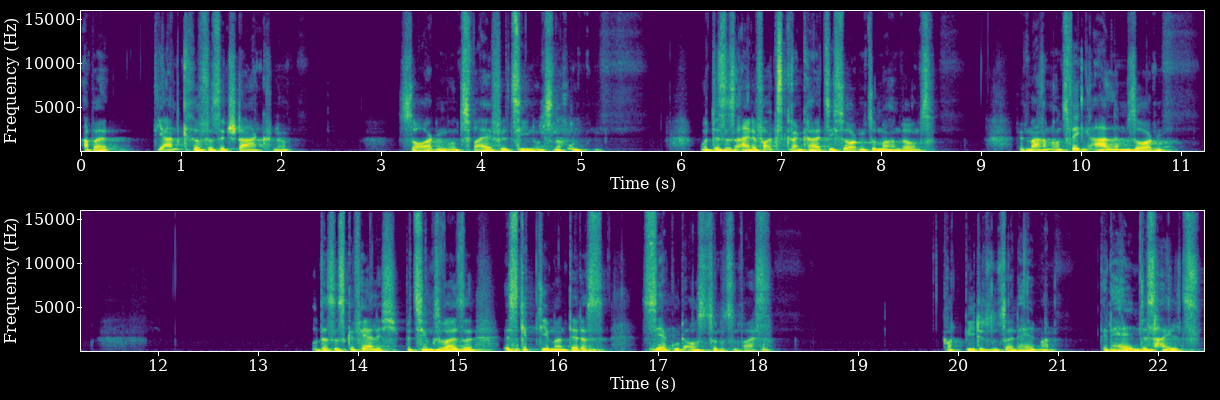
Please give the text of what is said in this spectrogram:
Aber die Angriffe sind stark. Ne? Sorgen und Zweifel ziehen uns nach unten. Und es ist eine Volkskrankheit, sich Sorgen zu machen bei uns. Wir machen uns wegen allem Sorgen. Und das ist gefährlich. Beziehungsweise es gibt jemand, der das sehr gut auszunutzen weiß. Gott bietet uns einen Helm an. Den Helm des Heils,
